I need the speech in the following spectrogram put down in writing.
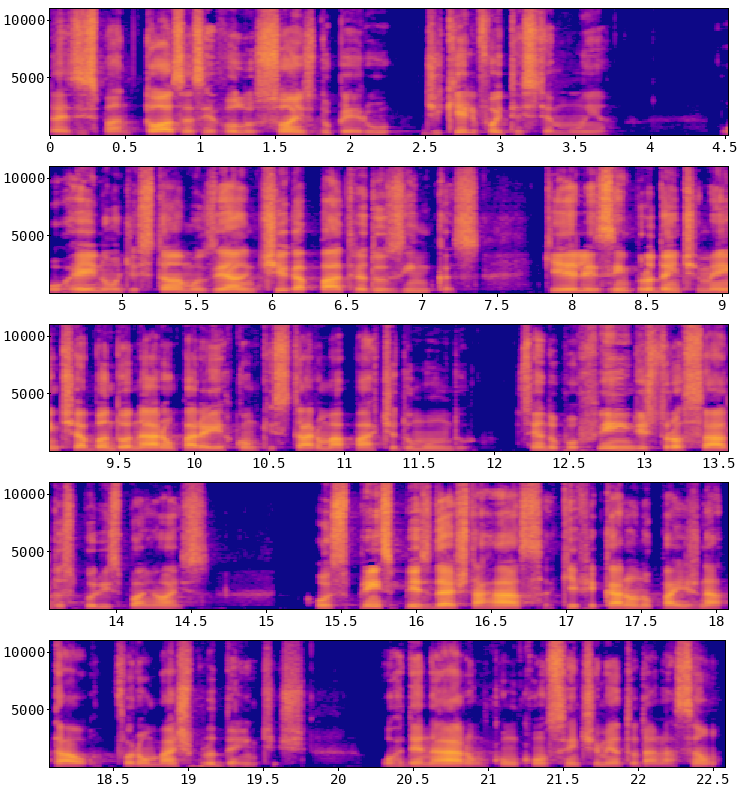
das espantosas revoluções do Peru de que ele foi testemunha. O reino onde estamos é a antiga pátria dos Incas, que eles imprudentemente abandonaram para ir conquistar uma parte do mundo sendo por fim destroçados por espanhóis. Os príncipes desta raça, que ficaram no país natal, foram mais prudentes. Ordenaram, com o consentimento da nação,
